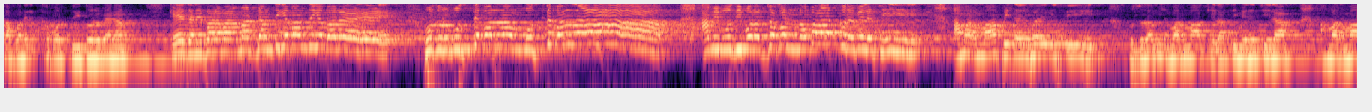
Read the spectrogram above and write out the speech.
কাফনের কাপড় তুই ধরবে না। কে জানে বারবার আমার ডান দিকে বাম দিকে বলে? হুজুর, বুঝতে পারলাম বুঝতে পারলাম। আমি বুঝি বড় যখন অপরাধ করে ফেলেছি। আমার মা বিদায় হয়ে গেছে। হুজুর, আমি আমার মা লাতি মেরেছিলাম। আমার মা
